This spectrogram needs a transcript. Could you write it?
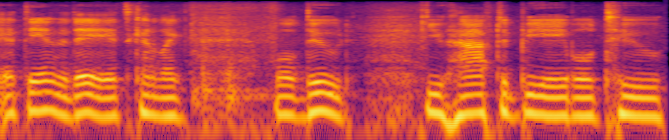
At the end of the day, it's kind of like, well, dude, you have to be able to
